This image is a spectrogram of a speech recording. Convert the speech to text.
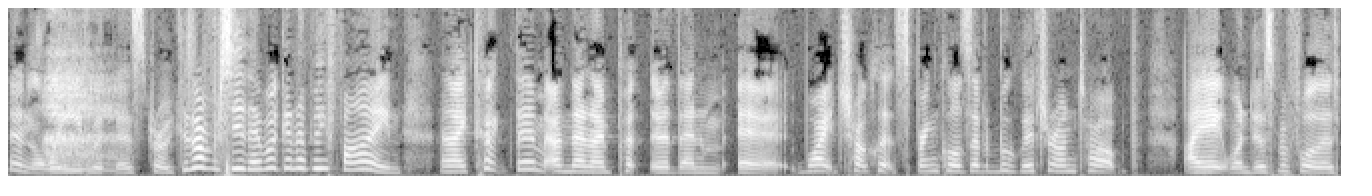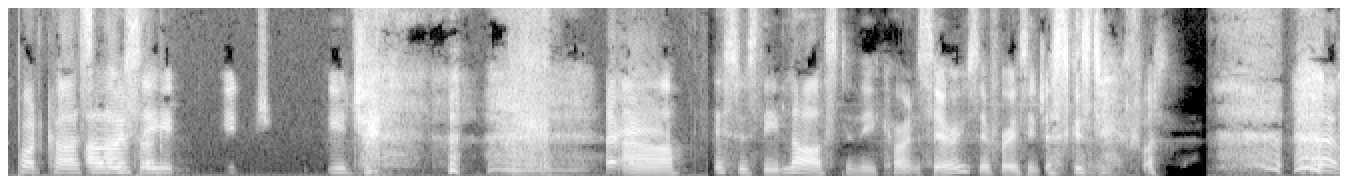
Didn't lead with this story because obviously they were going to be fine. And I cooked them, and then I put uh, then uh, white chocolate sprinkles, edible glitter on top. I ate one just before this podcast, and I was like, you, you, you uh, this was the last in the current series of Raising Jessica's Fun. um,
